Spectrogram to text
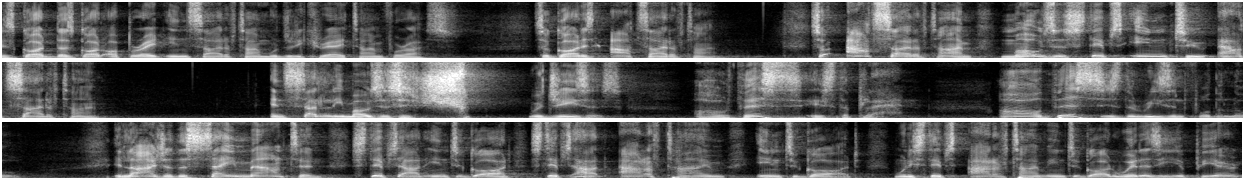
Is God, does God operate inside of time, or did He create time for us? So God is outside of time. So outside of time, Moses steps into outside of time. And suddenly Moses is with Jesus. Oh, this is the plan. Oh, this is the reason for the law. Elijah, the same mountain, steps out into God, steps out out of time into God. When he steps out of time into God, where does he appear?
